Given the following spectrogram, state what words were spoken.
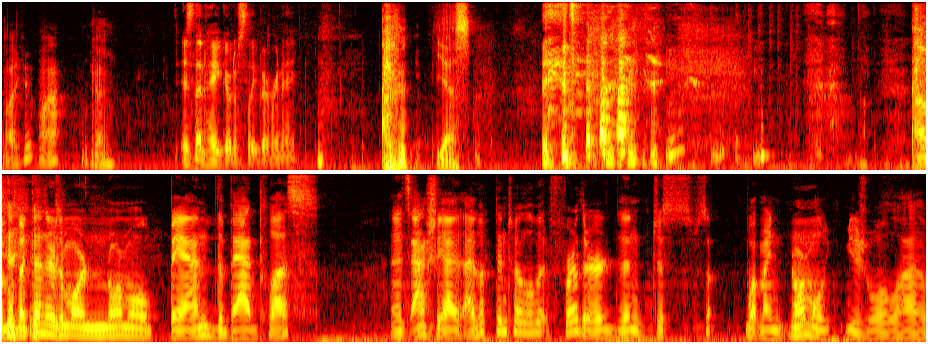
like it. Wow. Okay. Yeah. Is that how you go to sleep every night? Yes. Um, but then there's a more normal band, the Bad Plus, and it's actually I, I looked into it a little bit further than just what my normal usual uh,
